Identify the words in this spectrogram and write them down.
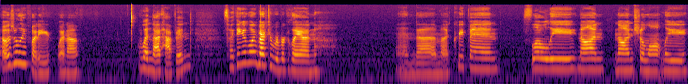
that was really funny when uh when that happened. So I think I'm going back to River Clan. And um uh, creeping. slowly, non nonchalantly,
